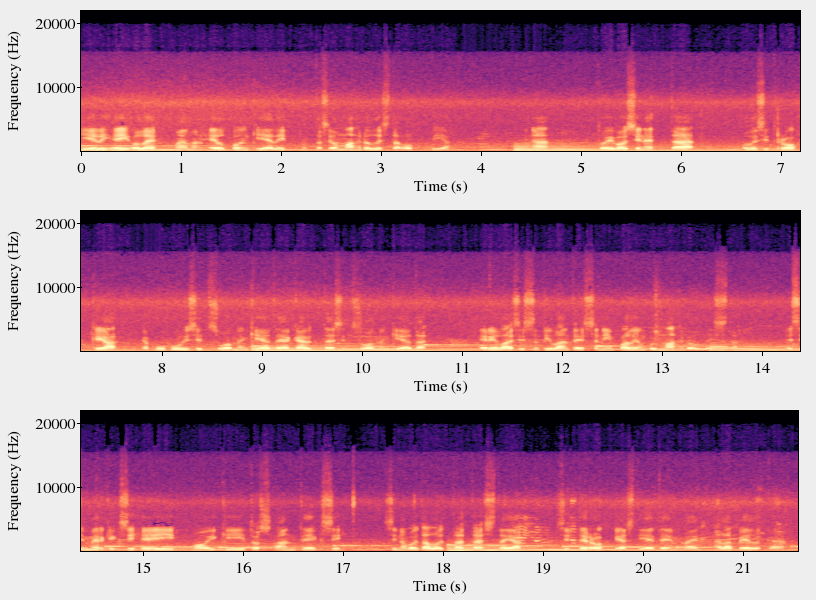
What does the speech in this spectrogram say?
kieli ei ole maailman helpoin kieli, mutta se on mahdollista oppia. Minä toivoisin, että olisit rohkea ja puhuisit suomen kieltä ja käyttäisit suomen kieltä erilaisissa tilanteissa niin paljon kuin mahdollista. Esimerkiksi hei, moi, kiitos, anteeksi. Sinä voit aloittaa tästä ja sitten rohkeasti eteenpäin. Älä pelkää.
